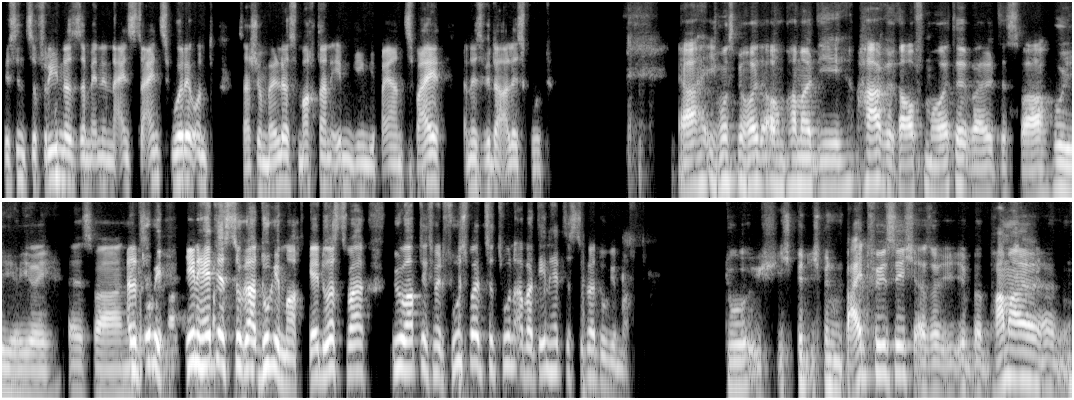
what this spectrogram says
wir sind zufrieden, dass es am Ende ein 1 zu 1 wurde und Sascha Mölders macht dann eben gegen die Bayern 2, dann ist wieder alles gut. Ja, ich muss mir heute auch ein paar Mal die Haare raufen heute, weil das war huiuiui. Es war also Tobi, den hättest sogar du gemacht. Gell? Du hast zwar überhaupt nichts mit Fußball zu tun, aber den hättest sogar du gemacht. Du, ich, ich, bin, ich bin beidfüßig, also ein paar Mal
